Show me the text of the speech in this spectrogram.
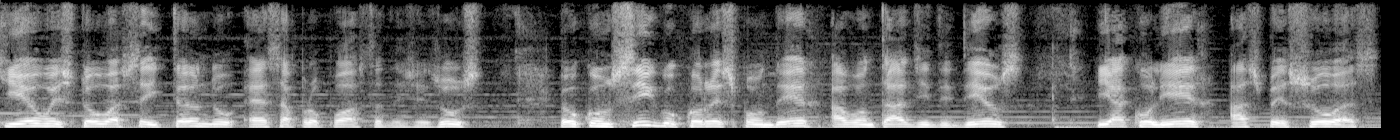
que eu estou aceitando essa proposta de Jesus, eu consigo corresponder à vontade de Deus e acolher as pessoas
